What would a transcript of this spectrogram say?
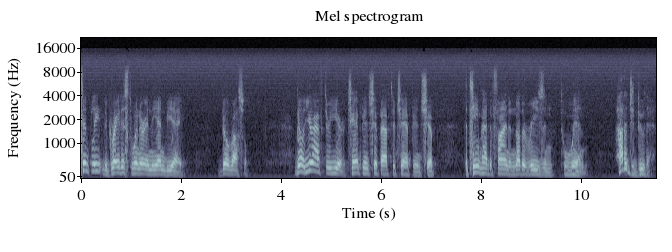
Simply the greatest winner in the NBA, Bill Russell. Bill, year after year, championship after championship, the team had to find another reason to win. How did you do that?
